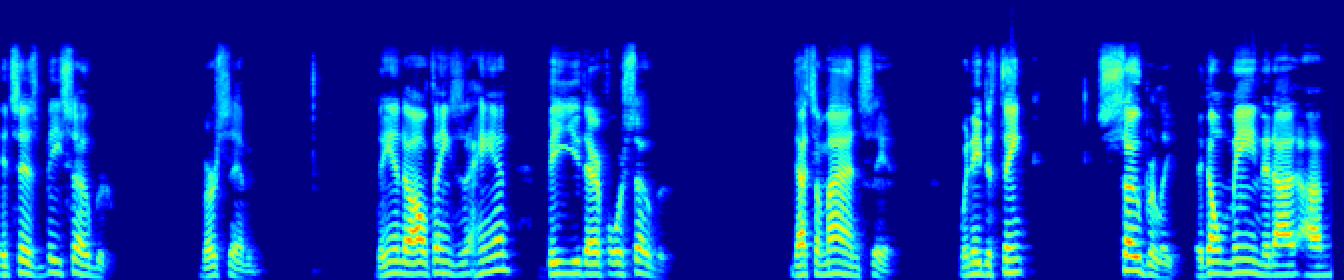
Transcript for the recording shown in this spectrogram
it says, be sober. Verse 7. The end of all things is at hand. Be you therefore sober. That's a mindset. We need to think soberly. It don't mean that I, I'm,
